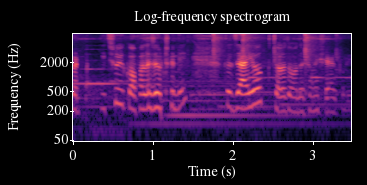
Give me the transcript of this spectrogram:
বাট কিছুই কপালে জোটেনি। তো যাই হোক চলো তোমাদের সঙ্গে শেয়ার করি।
